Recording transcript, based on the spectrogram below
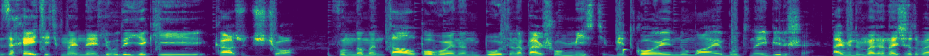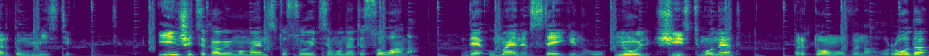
Захейтять мене люди, які кажуть, що фундаментал повинен бути на першому місці, біткоїну має бути найбільше, а він в мене на четвертому місці. Інший цікавий момент стосується монети Solana, де у мене в стейкінгу 0,6 монет, при тому винагорода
